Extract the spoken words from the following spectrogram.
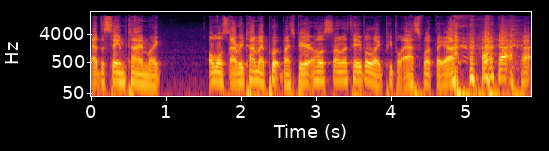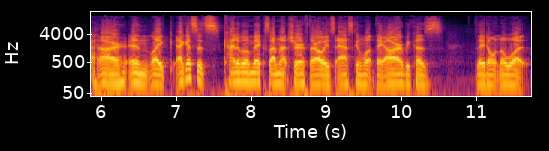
at the same time, like almost every time I put my spirit hosts on the table, like people ask what they are, are, and like I guess it's kind of a mix. I'm not sure if they're always asking what they are because they don't know what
